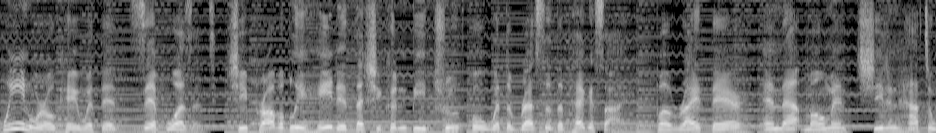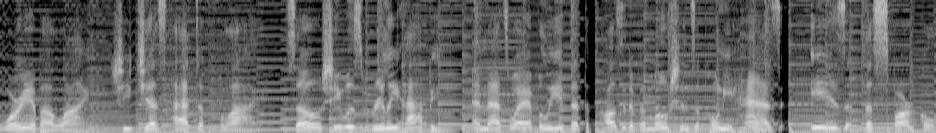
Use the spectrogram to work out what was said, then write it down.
queen were okay with it, Zipp wasn't. She probably hated that she couldn't be truthful with the rest of the Pegasi. But right there, in that moment, she didn't have to worry about lying. She just had to fly. So she was really happy. And that's why I believe that the positive emotions a pony has is the sparkle.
